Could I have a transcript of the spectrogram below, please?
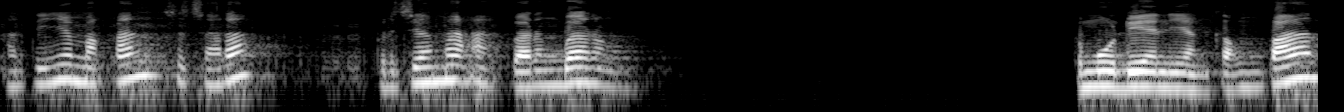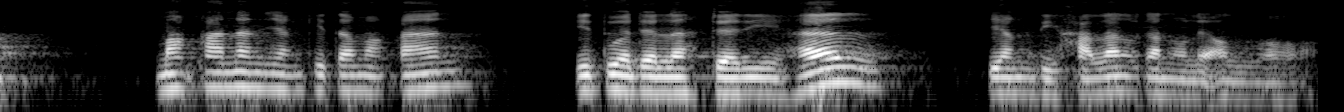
Artinya makan secara berjamaah, bareng-bareng. Kemudian yang keempat, makanan yang kita makan itu adalah dari hal yang dihalalkan oleh Allah.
